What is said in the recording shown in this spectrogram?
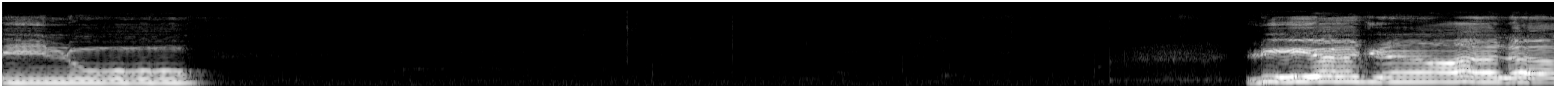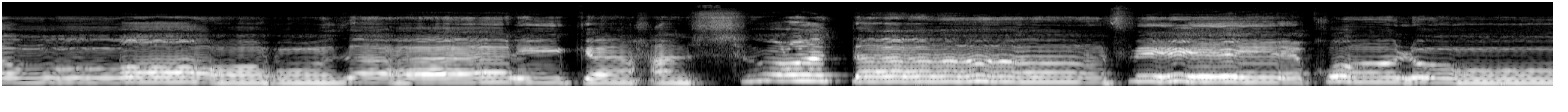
قتلوا ليجعل الله ذلك حسرة في قلوبهم.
